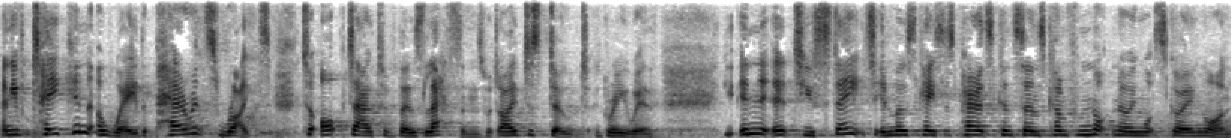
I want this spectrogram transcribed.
and you've taken away the parents' right to opt out of those lessons, which I just don't agree with. In it, you state, in most cases, parents' concerns come from not knowing what's going on.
